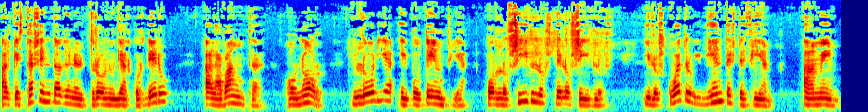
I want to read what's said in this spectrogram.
al que está sentado en el trono y al Cordero, alabanza, honor, gloria y potencia por los siglos de los siglos. Y los cuatro vivientes decían, Amén.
